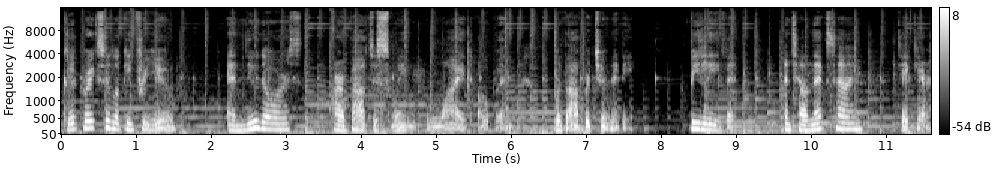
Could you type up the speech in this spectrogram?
Good breaks are looking for you, and new doors are about to swing wide open with opportunity. Believe it. Until next time, take care.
